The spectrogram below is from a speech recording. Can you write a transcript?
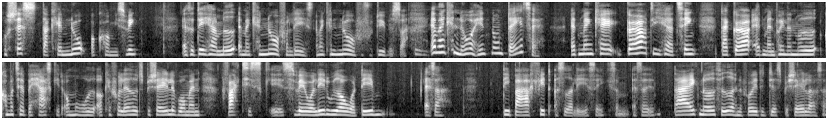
proces, der kan nå at komme i sving. Altså det her med, at man kan nå at få læst, at man kan nå at få fordybet sig, mm. at man kan nå at hente nogle data, at man kan gøre de her ting, der gør, at man på en eller anden måde kommer til at beherske et område, og kan få lavet et speciale, hvor man faktisk øh, svæver lidt ud over det, altså det er bare fedt at sidde og læse. Ikke? Som, altså, der er ikke noget federe end at få et af de der specialer, og så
